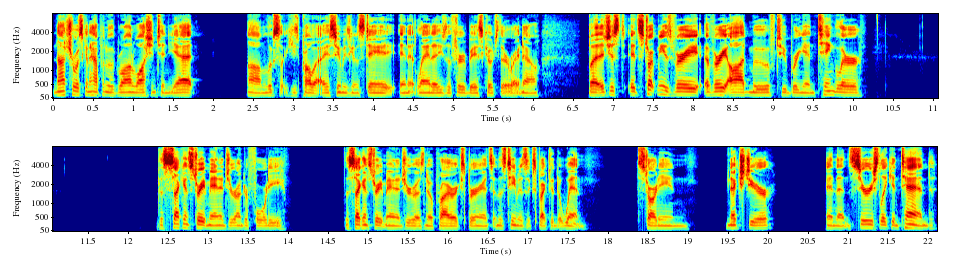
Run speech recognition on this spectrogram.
Not sure what's going to happen with Ron Washington yet. Um, looks like he's probably. I assume he's going to stay in Atlanta. He's the third base coach there right now. But it just it struck me as very a very odd move to bring in Tingler the second straight manager under 40, the second straight manager who has no prior experience, and this team is expected to win starting next year and then seriously contend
